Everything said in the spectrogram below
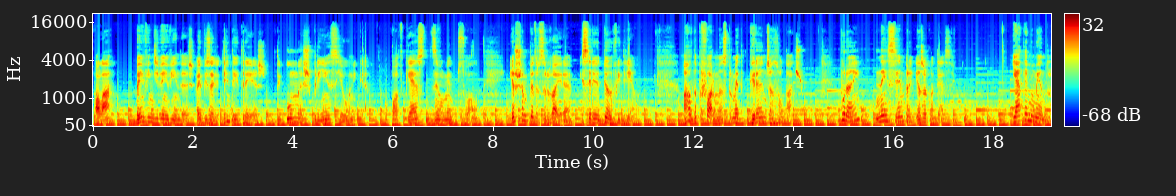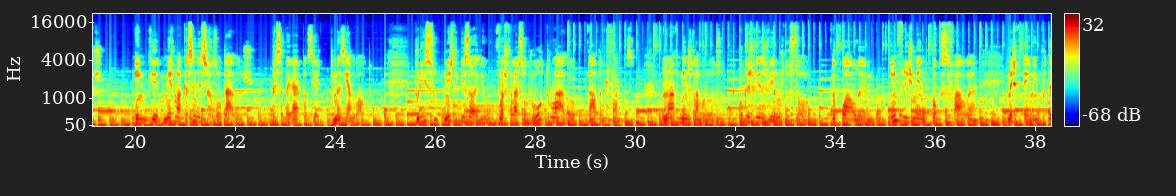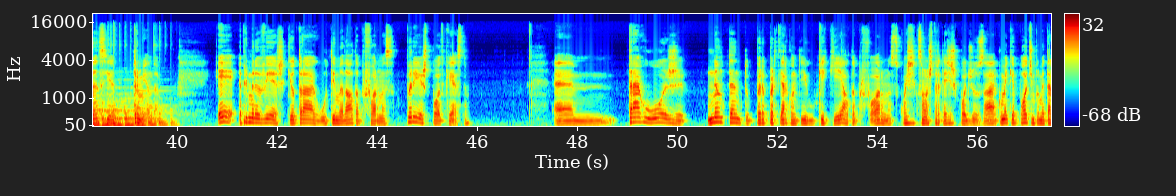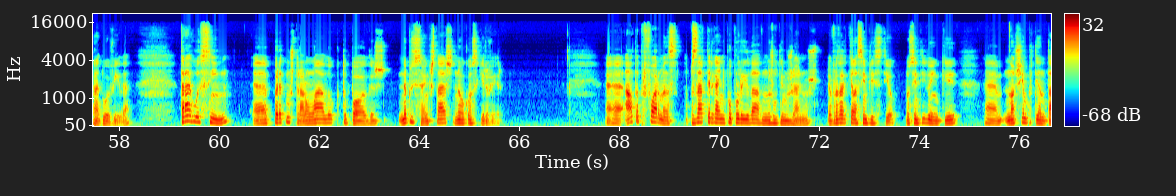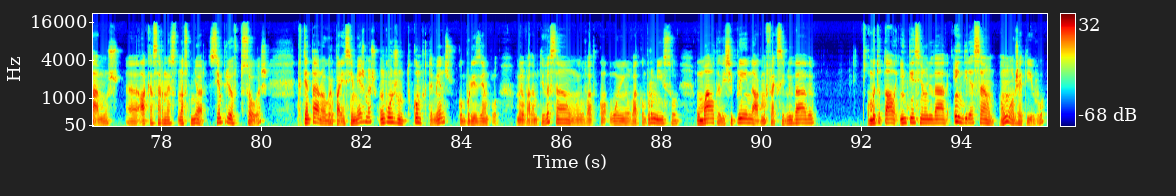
Olá, bem-vindos e bem-vindas ao episódio 33 de Uma Experiência Única, o podcast de desenvolvimento pessoal. Eu chamo Pedro Cerveira e serei o teu anfitrião. A alta performance promete grandes resultados, porém, nem sempre eles acontecem. E há até momentos em que, mesmo alcançando esses resultados, o preço a pagar pode ser demasiado alto. Por isso, neste episódio, vamos falar sobre o outro lado da alta performance. Um lado menos glamouroso, que poucas vezes vê a luz do sol, do qual hum, infelizmente pouco se fala, mas que tem uma importância tremenda. É a primeira vez que eu trago o tema da alta performance para este podcast. Um, trago hoje não tanto para partilhar contigo o que é é alta performance, quais são as estratégias que podes usar, como é que a podes implementar na tua vida. Trago assim uh, para te mostrar um lado que tu podes, na posição em que estás, não a conseguir ver. Uh, a alta performance, apesar de ter ganho popularidade nos últimos anos, a verdade é que ela sempre existiu, no sentido em que uh, nós sempre tentámos alcançar o nosso melhor. Sempre houve pessoas que tentaram agrupar em si mesmas um conjunto de comportamentos, como por exemplo uma elevada motivação, um elevado, um elevado compromisso, uma alta disciplina, alguma flexibilidade, uma total intencionalidade em direção a um objetivo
